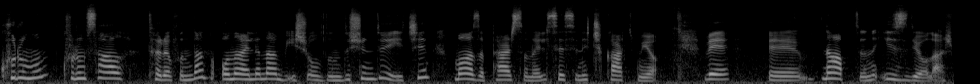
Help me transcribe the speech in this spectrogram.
kurumun kurumsal tarafından onaylanan bir iş olduğunu düşündüğü için mağaza personeli sesini çıkartmıyor ve e, ne yaptığını izliyorlar.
